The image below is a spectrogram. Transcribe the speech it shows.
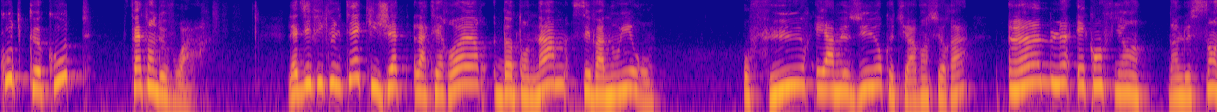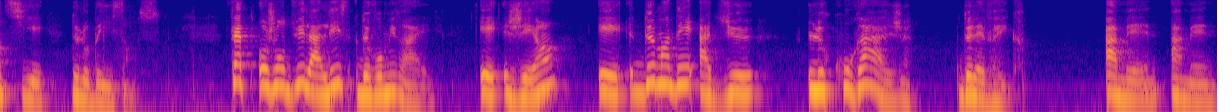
coûte que coûte, fais ton devoir. Les difficultés qui jettent la terreur dans ton âme s'évanouiront. Au fur et à mesure que tu avanceras, humble et confiant dans le sentier de l'obéissance. Faites aujourd'hui la liste de vos murailles et géants et demandez à Dieu le courage de les vaincre. Amen, amen,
